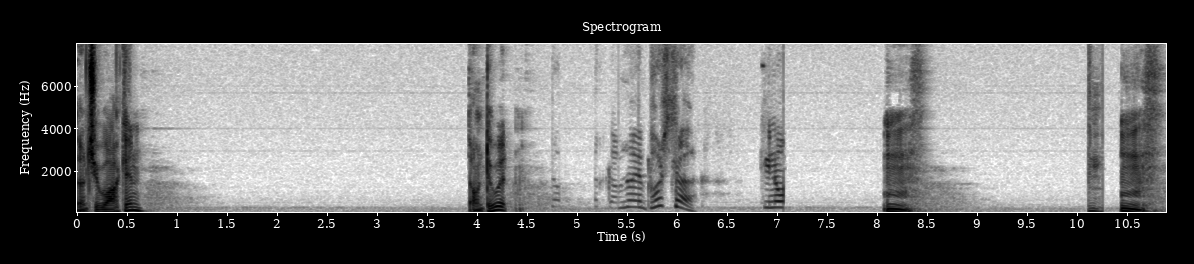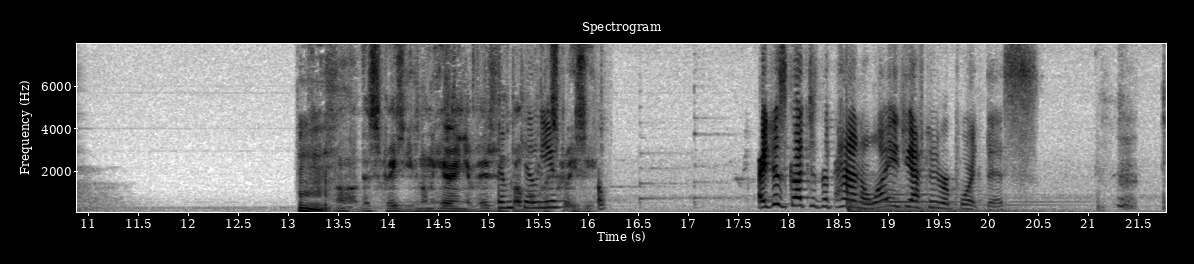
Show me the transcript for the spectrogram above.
Don't you walk in. Don't do it. Look, I'm not imposter. You know. Mm. Mm. Mm. Oh, this is crazy. You can only hear in your vision Him bubble. kill That's crazy. Oh. I just got to the panel. Why did you have to report this?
